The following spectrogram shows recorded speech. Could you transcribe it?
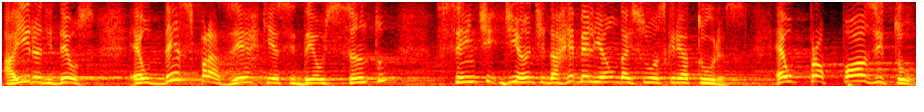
A ira de Deus é o desprazer que esse Deus santo sente diante da rebelião das suas criaturas. É o propósito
